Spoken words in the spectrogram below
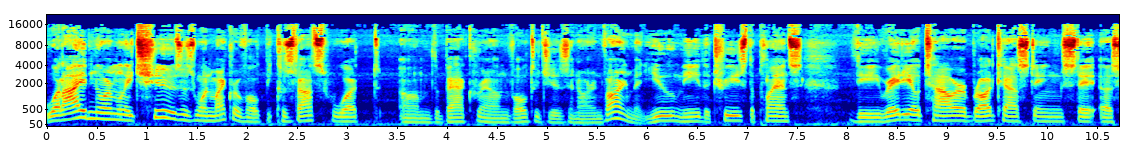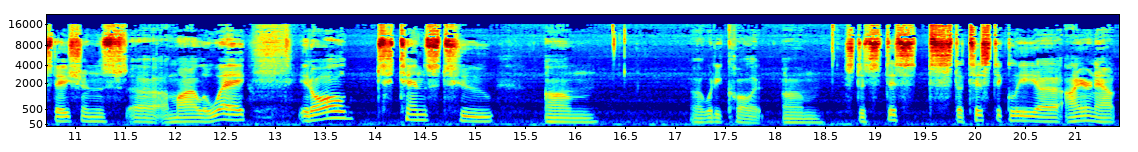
what I normally choose is one microvolt because that's what um, the background voltage is in our environment. You, me, the trees, the plants, the radio tower, broadcasting sta- uh, stations uh, a mile away. It all t- tends to, um, uh, what do you call it? Um, statistically uh, iron out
